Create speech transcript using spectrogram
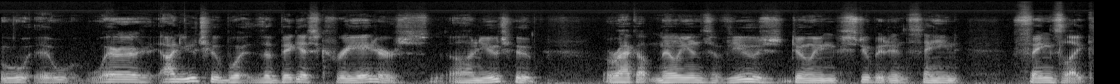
where on YouTube, the biggest creators on YouTube rack up millions of views doing stupid, insane things like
